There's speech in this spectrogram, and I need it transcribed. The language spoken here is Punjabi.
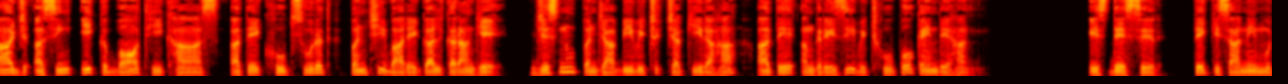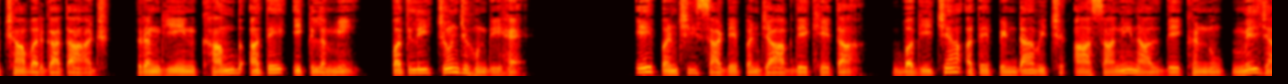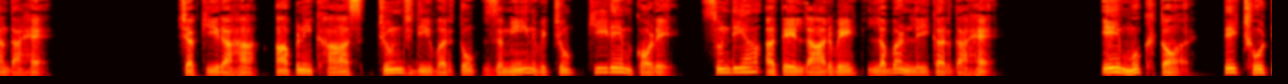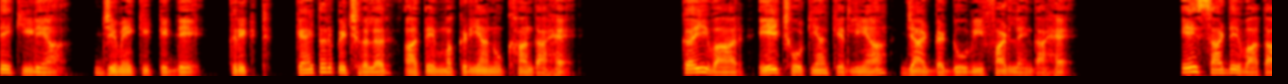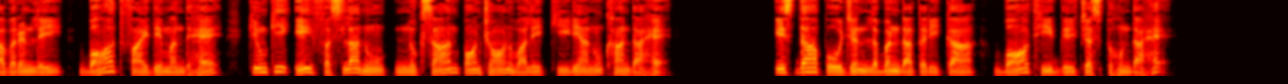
ਅੱਜ ਅਸੀਂ ਇੱਕ ਬਹੁਤ ਹੀ ਖਾਸ ਅਤੇ ਖੂਬਸੂਰਤ ਪੰਛੀ ਬਾਰੇ ਗੱਲ ਕਰਾਂਗੇ ਜਿਸ ਨੂੰ ਪੰਜਾਬੀ ਵਿੱਚ ਚੱਕੀ ਰਹਾ ਅਤੇ ਅੰਗਰੇਜ਼ੀ ਵਿੱਚ ਹੂਪੋ ਕਹਿੰਦੇ ਹਨ। ਇਸ ਦੇ ਸਿਰ ਤੇ ਕਿਸਾਨੀ ਮੁੱਛਾਂ ਵਰਗਾ ਤਾਜ, ਰੰਗੀਨ ਖੰਭ ਅਤੇ ਇੱਕ ਲੰਮੀ, ਪਤਲੀ ਚੁੰਝ ਹੁੰਦੀ ਹੈ। ਇਹ ਪੰਛੀ ਸਾਡੇ ਪੰਜਾਬ ਦੇ ਖੇਤਾਂ, ਬਗੀਚਿਆਂ ਅਤੇ ਪਿੰਡਾਂ ਵਿੱਚ ਆਸਾਨੀ ਨਾਲ ਦੇਖਣ ਨੂੰ ਮਿਲ ਜਾਂਦਾ ਹੈ। ਚੱਕੀ ਰਹਾ ਆਪਣੀ ਖਾਸ ਚੁੰਝ ਦੀ ਵਰਤੋਂ ਜ਼ਮੀਨ ਵਿੱਚੋਂ ਕੀੜੇ ਮਕੌੜੇ, ਸੁੰਡੀਆਂ ਅਤੇ ਲਾਰਵੇ ਲੱਭਣ ਲਈ ਕਰਦਾ ਹੈ। ਇਹ ਮੁੱਖ ਤੌਰ ਤੇ ਛੋਟੇ ਕੀੜਿਆਂ, ਜਿਵੇਂ ਕਿ ਟਿੱਡੇ, ਕ੍ਰਿਕਟ ਕੈਟਰਪਿਲਰ ਅਤੇ ਮੱਕੜੀਆਂ ਨੂੰ ਖਾਂਦਾ ਹੈ। ਕਈ ਵਾਰ ਇਹ ਛੋਟੀਆਂ ਕਿਰਲੀਆਂ ਜਾਂ ਡੱਡੂ ਵੀ ਫੜ ਲੈਂਦਾ ਹੈ। ਇਹ ਸਾਡੇ ਵਾਤਾਵਰਣ ਲਈ ਬਹੁਤ ਫਾਇਦੇਮੰਦ ਹੈ ਕਿਉਂਕਿ ਇਹ ਫਸਲਾਂ ਨੂੰ ਨੁਕਸਾਨ ਪਹੁੰਚਾਉਣ ਵਾਲੇ ਕੀੜਿਆਂ ਨੂੰ ਖਾਂਦਾ ਹੈ। ਇਸ ਦਾ ਭੋਜਨ ਲੱਭਣ ਦਾ ਤਰੀਕਾ ਬਹੁਤ ਹੀ ਦਿਲਚਸਪ ਹੁੰਦਾ ਹੈ।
